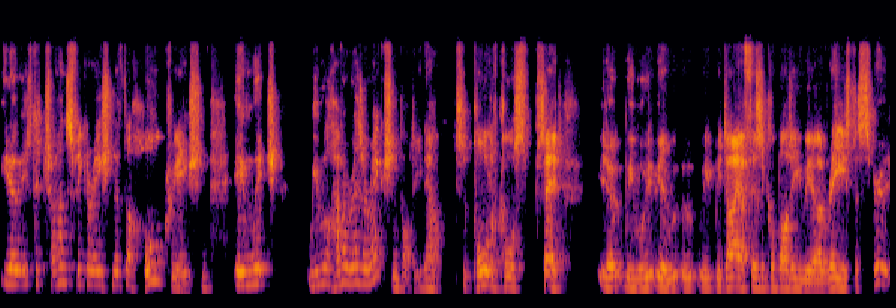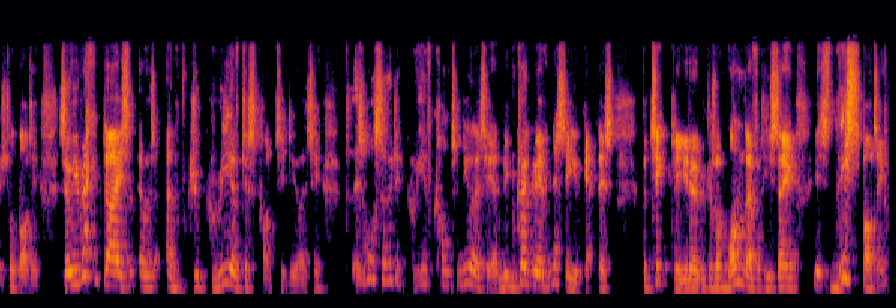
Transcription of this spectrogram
you know, it's the transfiguration of the whole creation in which we will have a resurrection body. Now, Paul, of course, said, you know, we, you know, we, we die a physical body, we are raised a spiritual body. So he recognized that there was a degree of discontinuity, but there's also a degree of continuity. And in Gregory of Nyssa, you get this particularly, you know, because on one level he's saying it's this body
